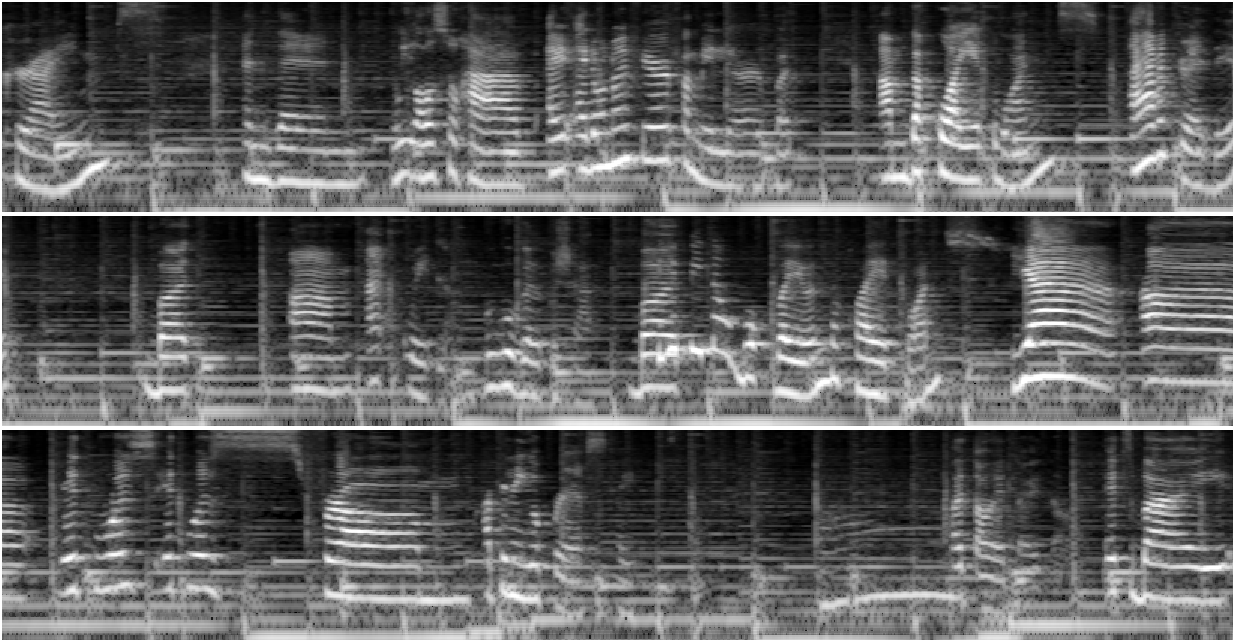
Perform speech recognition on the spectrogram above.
crimes. And then we also have I, I don't know if you're familiar, but um The Quiet Ones. I haven't read it. But um I, wait lang, Google ko siya. But Filipino book ba yun? The Quiet Ones? yeah, uh it was it was from Ateneo Press, I think. Ah. Ito, ito, ito. It's by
